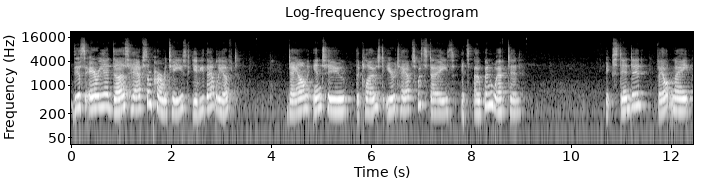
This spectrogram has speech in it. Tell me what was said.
This area does have some permatease to give you that lift down into the closed ear tabs with stays. It's open wefted, extended felt nape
